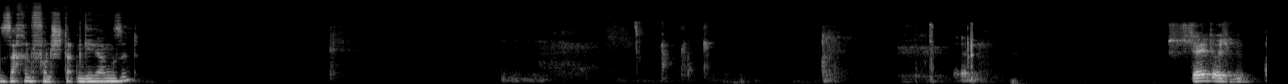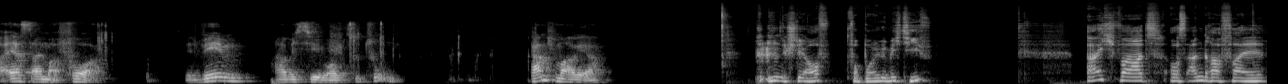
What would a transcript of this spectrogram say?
Sachen vonstatten gegangen sind? Stellt euch erst einmal vor, mit wem habe ich sie überhaupt zu tun? Kampfmagier. Ich stehe auf, verbeuge mich tief. Eichwart aus Andrafall,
